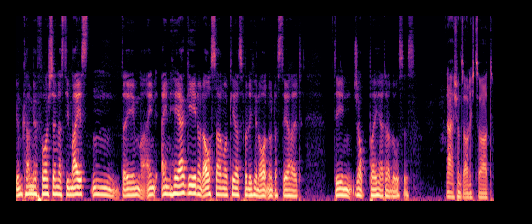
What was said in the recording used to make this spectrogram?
und kann mir vorstellen, dass die meisten dem ein, einhergehen und auch sagen, okay, das ist völlig in Ordnung, dass der halt den Job bei Hertha los ist. Ja, ich finde es auch nicht zu hart.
